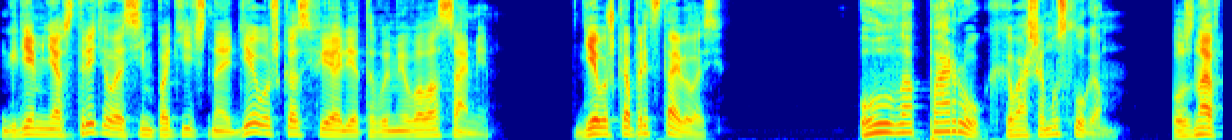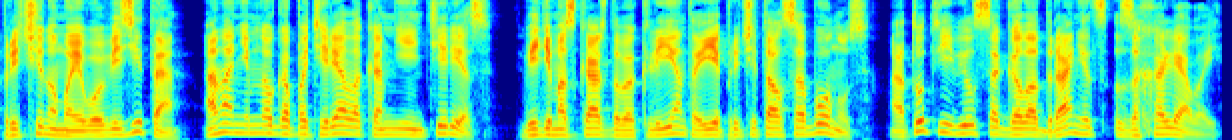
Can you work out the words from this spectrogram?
где меня встретила симпатичная девушка с фиолетовыми волосами. Девушка представилась. «Улла Парук, к вашим услугам». Узнав причину моего визита, она немного потеряла ко мне интерес. Видимо, с каждого клиента ей причитался бонус, а тут явился голодранец за халявой.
